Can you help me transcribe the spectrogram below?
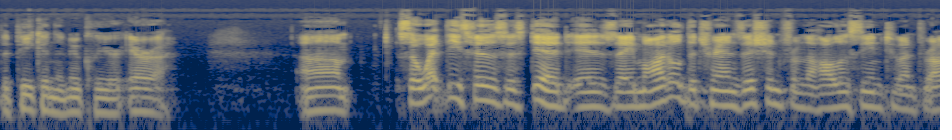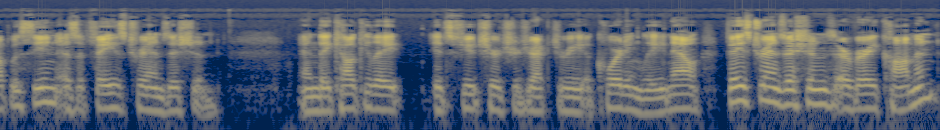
the peak in the nuclear era. Um, so what these physicists did is they modeled the transition from the Holocene to Anthropocene as a phase transition, and they calculate its future trajectory accordingly. Now, phase transitions are very common.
